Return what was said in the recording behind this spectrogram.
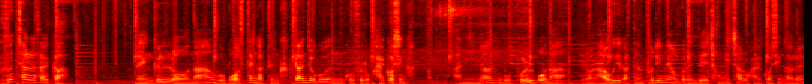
무슨 차를 살까? 랭글러나 뭐 머스탱 같은 극단적인 곳으로 갈 것인가? 아니면 뭐 볼보나 이런 아우디 같은 프리미엄 브랜드의 전기차로 갈 것인가를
